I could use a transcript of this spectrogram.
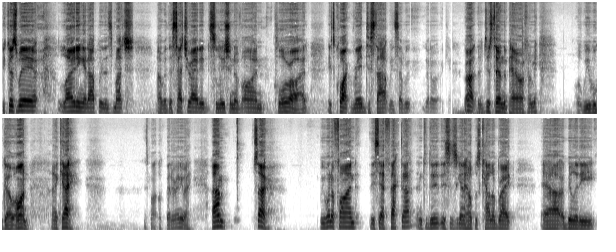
because we're loading it up with as much uh, with a saturated solution of iron chloride it's quite red to start with so we've got to Right, they've just turned the power off on me. Well, we will go on. Okay. This might look better anyway. Um, so, we want to find this F factor, and to do this is going to help us calibrate our ability,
